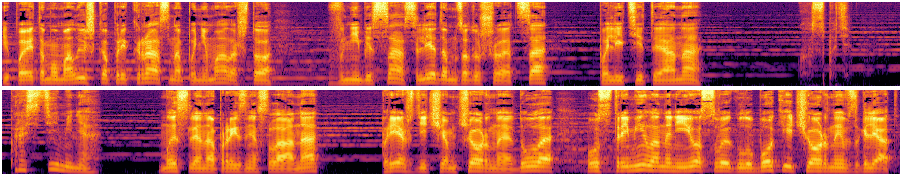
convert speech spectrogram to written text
И поэтому малышка прекрасно понимала, что в небеса следом за душой отца полетит и она. «Господи, прости меня», мысленно произнесла она, прежде чем черное дуло устремила на нее свой глубокий черный взгляд.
